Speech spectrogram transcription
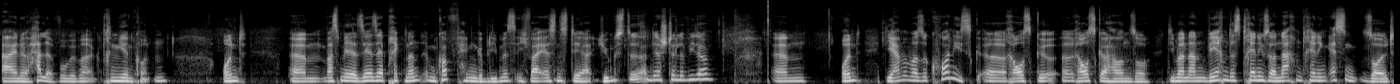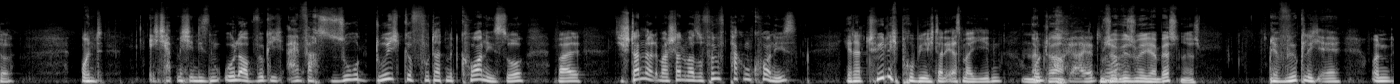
eine Halle, wo wir mal trainieren konnten. Und ähm, was mir sehr, sehr prägnant im Kopf hängen geblieben ist, ich war erstens der Jüngste an der Stelle wieder. Ähm, und die haben immer so Cornys äh, rausge äh, rausgehauen, so, die man dann während des Trainings oder nach dem Training essen sollte. Und ich habe mich in diesem Urlaub wirklich einfach so durchgefuttert mit Cornys, so, weil die standen halt immer, standen immer so fünf Packungen Cornys. Ja, natürlich probiere ich dann erstmal jeden. Na und klar. ach ja, jetzt, Muss ja wissen, welcher am besten ist. Ja, wirklich, ey. Und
